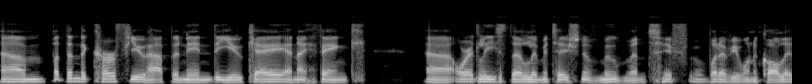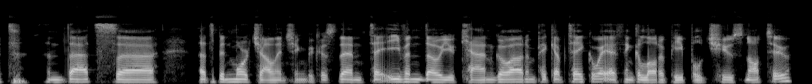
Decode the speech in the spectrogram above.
Um, but then the curfew happened in the UK, and I think, uh, or at least the limitation of movement, if whatever you want to call it, and that's uh, that's been more challenging because then even though you can go out and pick up takeaway, I think a lot of people choose not to.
